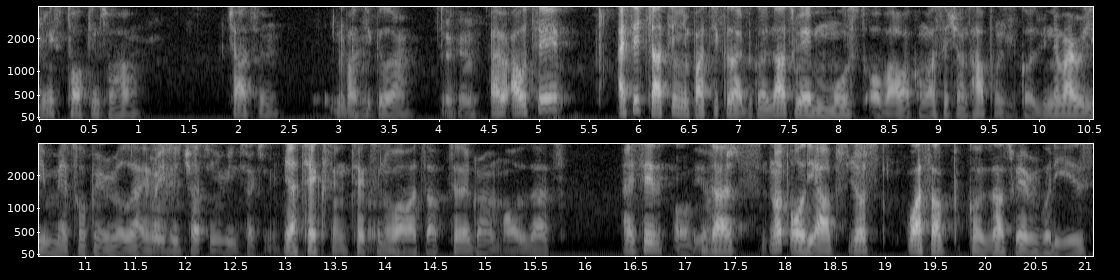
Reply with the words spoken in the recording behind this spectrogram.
I miss talking to her, chatting in particular. Okay. I, I would say, I say chatting in particular because that's where most of our conversations happen because we never really met up in real life. When you say chatting, you mean texting? Yeah, texting, texting over WhatsApp, Telegram, all that. I say that not all the apps, just WhatsApp because that's where everybody is.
